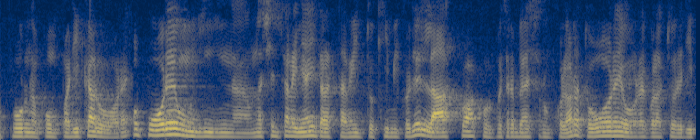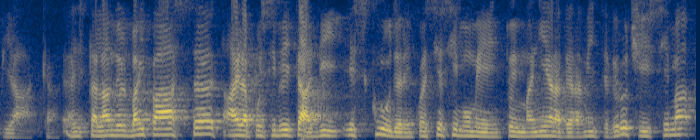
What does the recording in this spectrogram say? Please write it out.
oppure una pompa di calore, oppure un, una centralina di trattamento chimico dell'acqua, come potrebbe essere un coloratore o un regolatore di pH. Eh, installando il bypass hai la possibilità di escludere in qualsiasi momento, in maniera veramente velocissima,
